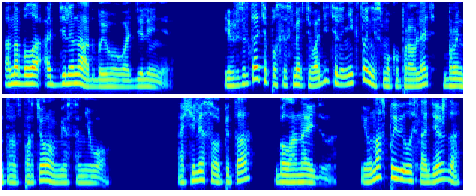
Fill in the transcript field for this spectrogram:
Она была отделена от боевого отделения и в результате после смерти водителя никто не смог управлять бронетранспортером вместо него. Ахиллесова пята была найдена, и у нас появилась надежда,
